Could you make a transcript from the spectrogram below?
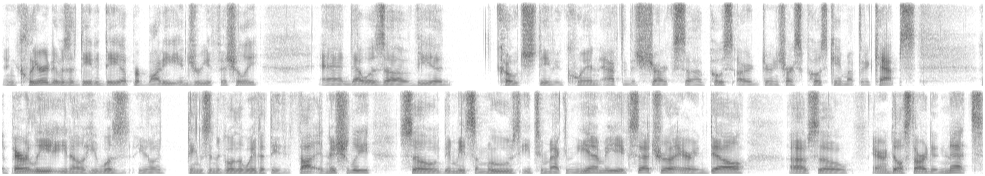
and cleared. It was a day to day upper body injury officially, and that was uh, via coach David Quinn after the Sharks uh, post or during Sharks post game after the Caps. Apparently, you know he was you know things didn't go the way that they thought initially, so they made some moves. Eetu Makiniemi, etc. Aaron Dell. Uh, so Aaron Dell started in net.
